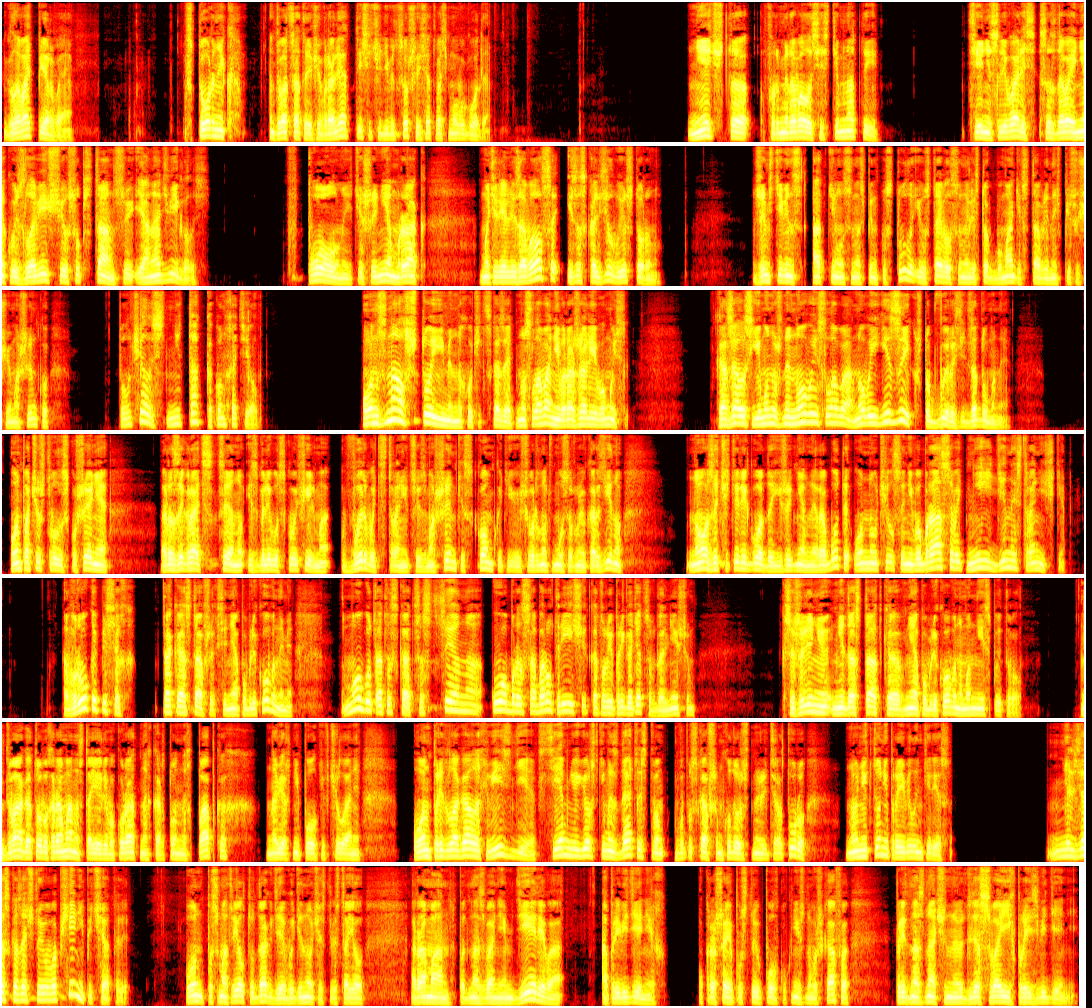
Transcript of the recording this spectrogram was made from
Глава 1. Вторник, 20 февраля 1968 года. Нечто формировалось из темноты. Тени сливались, создавая некую зловещую субстанцию, и она двигалась. В полной тишине мрак материализовался и заскользил в ее сторону. Джим Стивенс откинулся на спинку стула и уставился на листок бумаги, вставленный в пишущую машинку — Получалось не так, как он хотел. Он знал, что именно хочет сказать, но слова не выражали его мысль. Казалось, ему нужны новые слова, новый язык, чтобы выразить задуманное. Он почувствовал искушение разыграть сцену из голливудского фильма, вырвать страницу из машинки, скомкать ее и швырнуть в мусорную корзину. Но за четыре года ежедневной работы он научился не выбрасывать ни единой странички. В рукописях, так и оставшихся неопубликованными, могут отыскаться сцена, образ, оборот речи, которые пригодятся в дальнейшем. К сожалению, недостатка в неопубликованном он не испытывал. Два готовых романа стояли в аккуратных картонных папках на верхней полке в чулане. Он предлагал их везде, всем нью-йоркским издательствам, выпускавшим художественную литературу, но никто не проявил интереса. Нельзя сказать, что его вообще не печатали. Он посмотрел туда, где в одиночестве стоял роман под названием «Дерево» о привидениях, украшая пустую полку книжного шкафа, предназначенную для своих произведений.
